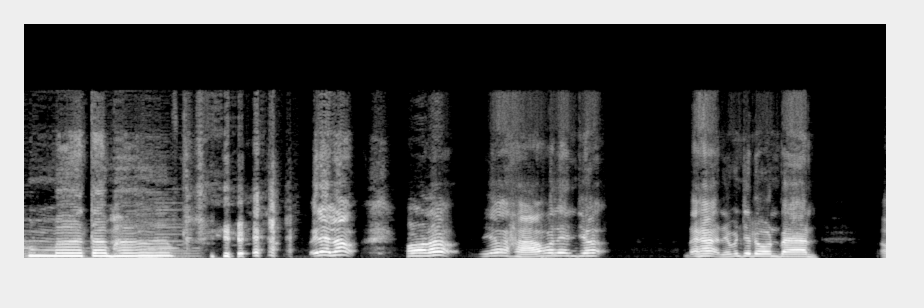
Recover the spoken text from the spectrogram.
ผมมาตามหา พอแล้วเดี๋ยวหาว่าเล่นเยอะนะฮะเดี๋ยวมันจะโดนแบนเอ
